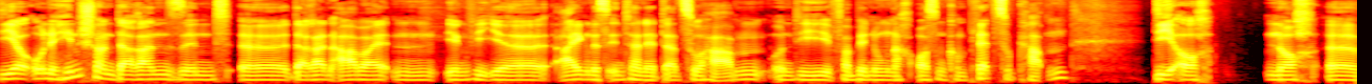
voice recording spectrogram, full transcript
die ja ohnehin schon daran sind, äh, daran arbeiten, irgendwie ihr eigenes Internet dazu haben und die Verbindung nach außen komplett zu kappen, die auch noch, äh,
